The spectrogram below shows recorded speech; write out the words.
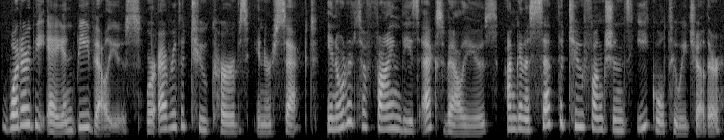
What are the a and b values wherever the two curves intersect? In order to find these x values, I'm going to set the two functions equal to each other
